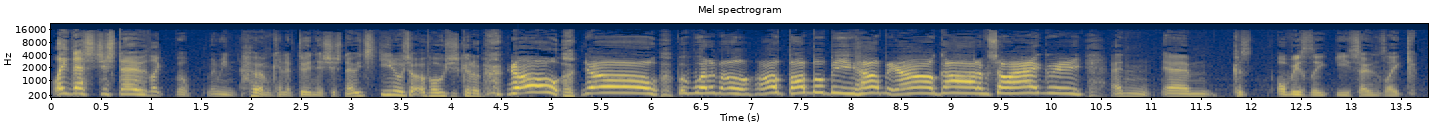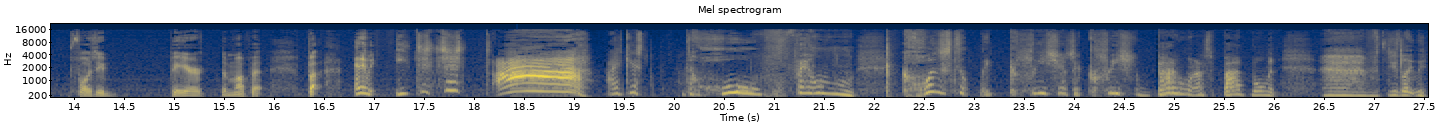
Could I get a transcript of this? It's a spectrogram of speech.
like this just now. Like, well, I mean, how I'm kind of doing this just now. It's, you know, sort of always just kind of, no, no, but what about, oh, Bumblebee, help me, oh God, I'm so angry. And, um, because obviously he sounds like Fozzie Bear the Muppet. But anyway, he just, just, ah, I guess the whole film constantly cliche after cliche moment after bad moment. Uh, like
